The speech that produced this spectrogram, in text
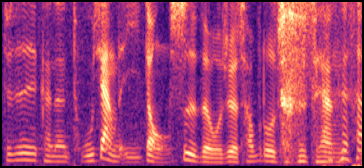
就是可能图像的移动。是的，我觉得差不多就是这样子。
